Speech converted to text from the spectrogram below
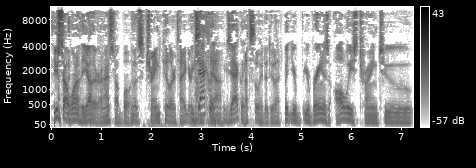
you saw one or the other, and I saw both. It was trained killer tiger. huh? Exactly, Yeah. exactly. That's the way to do it. But your your brain is always trying to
